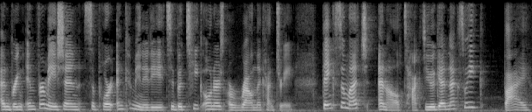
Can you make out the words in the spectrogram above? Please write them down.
and bring information, support, and community to boutique owners around the country. Thanks so much, and I'll talk to you again next week. Bye.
